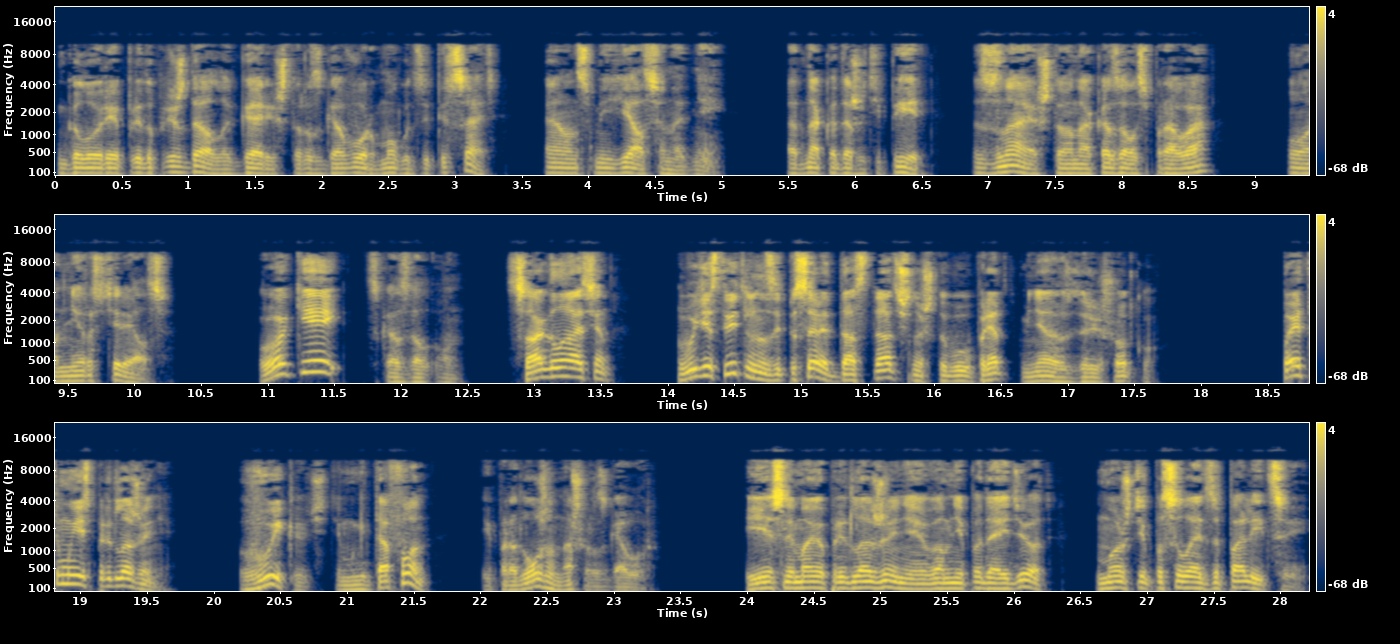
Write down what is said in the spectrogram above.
Глория предупреждала Гарри, что разговор могут записать, а он смеялся над ней. Однако даже теперь, зная, что она оказалась права, он не растерялся. «Окей», — сказал он, — «согласен. Вы действительно записали достаточно, чтобы упрятать меня за решетку. Поэтому есть предложение. Выключите магнитофон и продолжим наш разговор. Если мое предложение вам не подойдет, Можете посылать за полицией,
